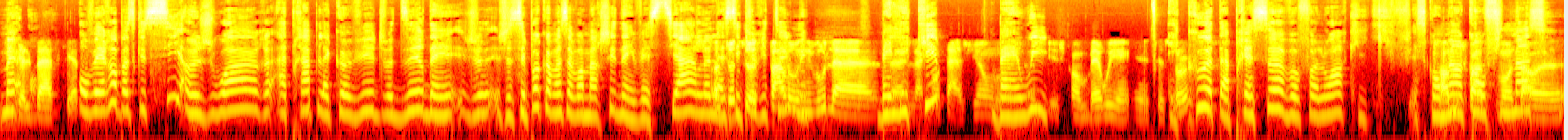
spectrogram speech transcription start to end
que le basket. On, verra, parce que si un joueur attrape la COVID, je veux dire, je ne sais pas comment ça va marcher dans les vestiaires, là, ah, la sécurité. Tu parles au niveau de la, ben, l'équipe, Ben oui. ben oui, c'est sûr. Écoute, après ça, il va falloir qu'il... Est-ce qu'on ah, met en confinement? Euh,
